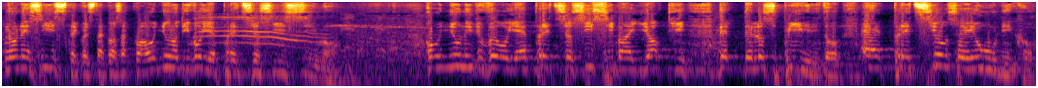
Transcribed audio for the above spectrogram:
Non esiste questa cosa qua. Ognuno di voi è preziosissimo ognuno di voi è preziosissimo agli occhi de dello Spirito, è prezioso e unico.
